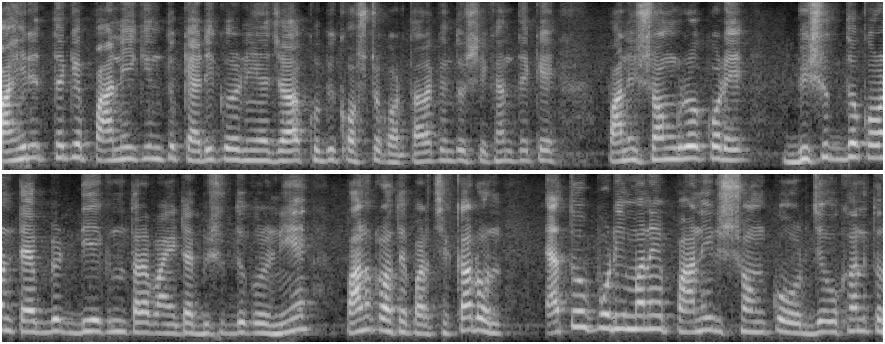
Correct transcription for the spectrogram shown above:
বাহিরের থেকে পানি কিন্তু ক্যারি করে নিয়ে যাওয়া খুবই কষ্টকর। তারা কিন্তু সেখান থেকে পানি সংগ্রহ করে বিশুদ্ধকরণ ট্যাবলেট দিয়ে কিন্তু তারা পানিটা বিশুদ্ধ করে নিয়ে পান করাতে পারছে। কারণ এত পরিমাণে পানির সংকট যে ওখানে তো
